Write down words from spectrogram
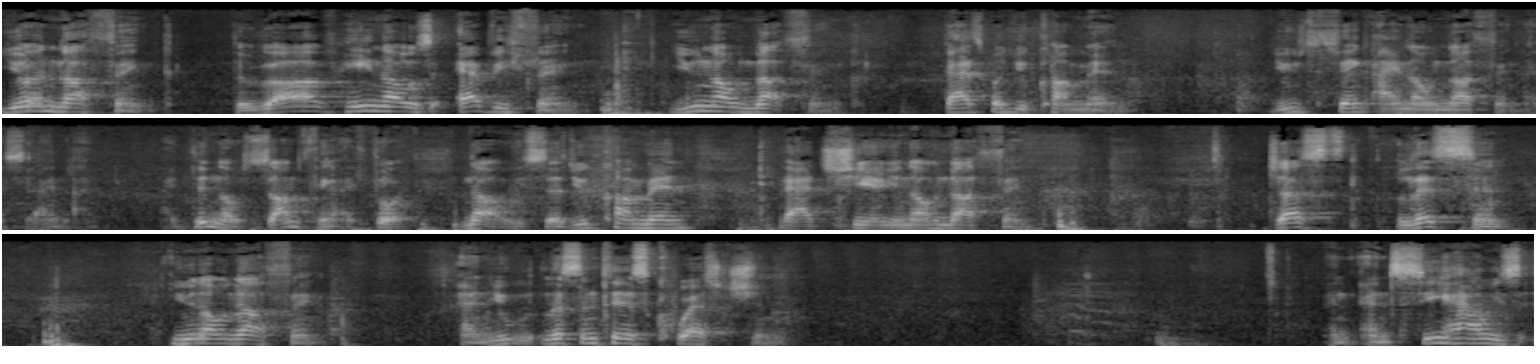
You're nothing. The Rav, he knows everything. You know nothing. That's what you come in. You think I know nothing. I said, I, I did know something. I thought. No, he says, you come in, that year, you know nothing. Just listen. You know nothing. And you listen to his question. And, and see how he's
